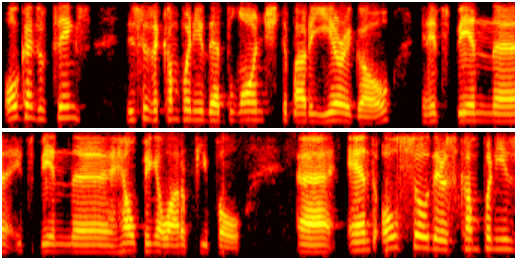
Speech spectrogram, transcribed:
all kinds of things. This is a company that launched about a year ago, and it's been uh, it's been uh, helping a lot of people. Uh, and also, there's companies.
